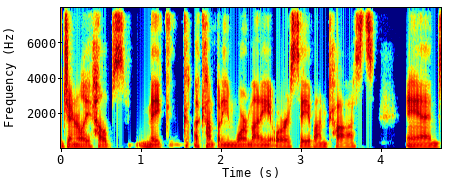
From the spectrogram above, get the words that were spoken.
generally helps make a company more money or save on costs and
